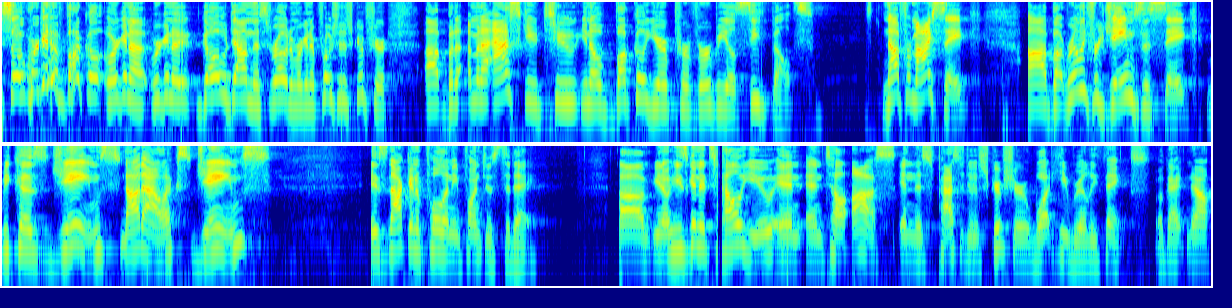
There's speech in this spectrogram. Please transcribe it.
so we're going to buckle, we're going to, we're going to go down this road and we're going to approach the scripture. Uh, but I'm going to ask you to, you know, buckle your proverbial seatbelts. Not for my sake uh, but really for James's sake, because James, not Alex, James is not going to pull any punches today. Um, you know, he's going to tell you and, and tell us in this passage of Scripture what he really thinks. Okay, now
